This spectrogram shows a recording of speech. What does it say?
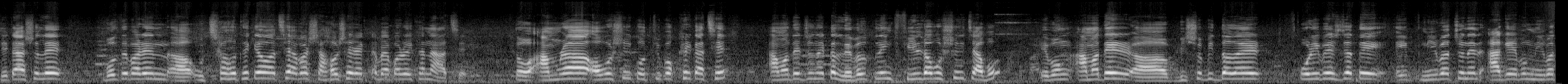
যেটা আসলে বলতে পারেন উৎসাহ থেকেও আছে, আবার সাহসের একটা ব্যাপারও এখানে আছে। তো আমরা অবশ্যই কর্তৃপক্ষের কাছে আমাদের জন্য একটা লেভেল প্লেইং ফিল্ড অবশ্যই চাবো এবং আমাদের বিশ্ববিদ্যালয়ের পরিবেশ যাতে এই নির্বাচনের আগে এবং নির্বাচন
